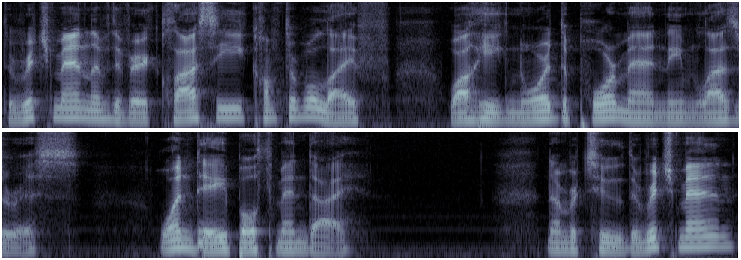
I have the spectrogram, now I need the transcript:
The rich man lived a very classy, comfortable life, while he ignored the poor man named Lazarus. One day, both men die. Number two, the rich man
